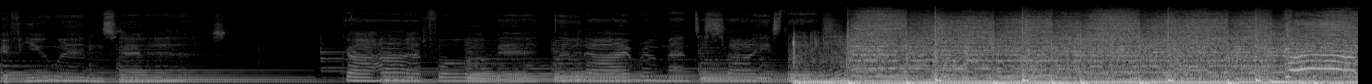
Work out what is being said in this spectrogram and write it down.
if you insist. God forbid that I romanticize this. God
